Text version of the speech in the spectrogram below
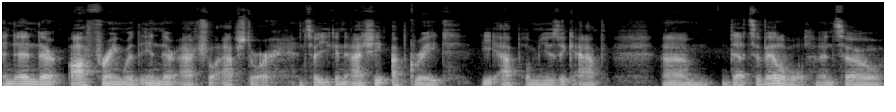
and then they're offering within their actual app store. And so you can actually upgrade the Apple Music app um, that's available. And so,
